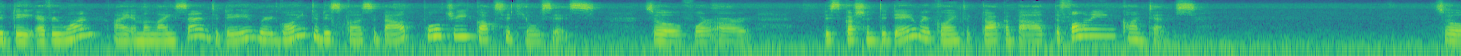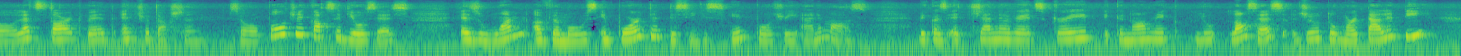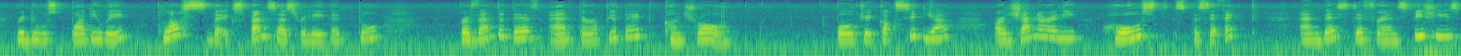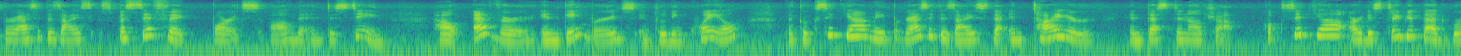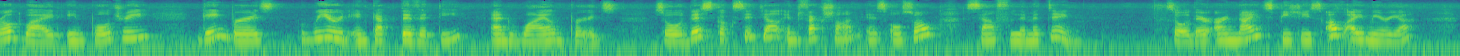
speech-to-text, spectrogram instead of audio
Good day everyone. I am Allyssa and today we're going to discuss about poultry coccidiosis. So for our discussion today, we're going to talk about the following contents. So let's start with introduction. So poultry coccidiosis is one of the most important disease in poultry animals because it generates great economic losses due to mortality, reduced body weight, plus the expenses related to preventative and therapeutic control. Poultry coccidia are generally host specific, and these different species parasitize specific parts of the intestine. However, in game birds, including quail, the coccidia may parasitize the entire intestinal tract. Coccidia are distributed worldwide in poultry, game birds reared in captivity, and wild birds. So this coccidial infection is also self-limiting. So there are nine species of Eimeria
